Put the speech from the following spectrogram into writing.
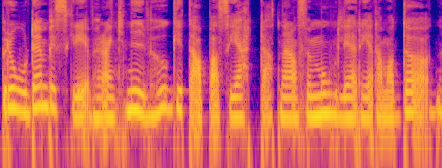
Brodern beskrev hur han knivhuggit Abbas i hjärtat när han förmodligen redan var död.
